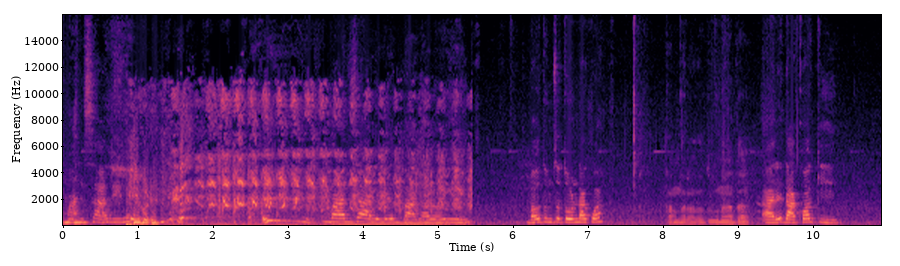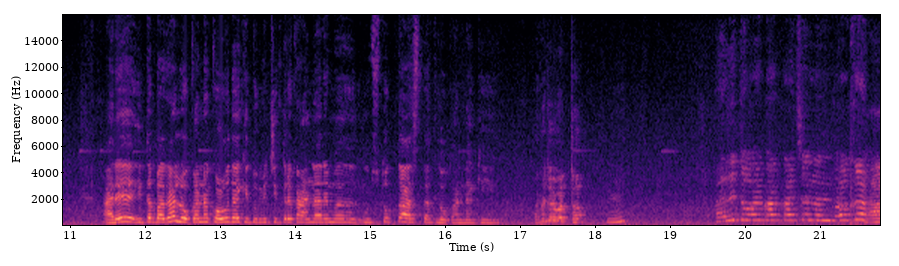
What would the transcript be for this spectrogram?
माणसं आलेली. माणसं आलेली आहेत. बाग हळूहळू येईल. भाऊ तुमचं तोंड दाखवा. थांब जरा आता तू ना आता. अरे दाखवा की. अरे इथं बघा लोकांना कळू द्या की तुम्ही चित्र काढणारे मग उत्सुकता असतात लोकांना की. हम्म? अरे तो काकाचं हा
